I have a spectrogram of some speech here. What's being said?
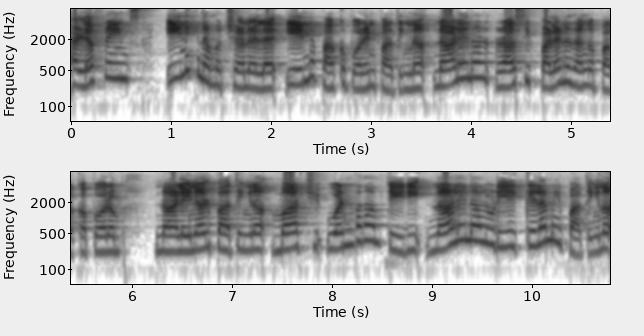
ஹலோ ஃப்ரெண்ட்ஸ் இன்னைக்கு நம்ம சேனலில் என்ன பார்க்க போகிறேன்னு பார்த்தீங்கன்னா நாளை நாள் ராசி பலனை தாங்க பார்க்க போகிறோம் நாளை நாள் பார்த்தீங்கன்னா மார்ச் ஒன்பதாம் தேதி நாளை நாளுடைய கிழமை பார்த்தீங்கன்னா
